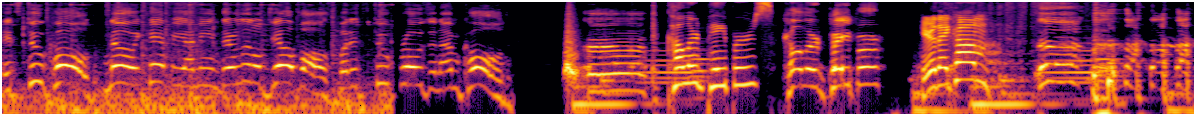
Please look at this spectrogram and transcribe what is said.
It's too cold. No, it can't be. I mean, they're little gel balls, but it's too frozen. I'm cold. Uh, Colored papers. colored paper? Here they come!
